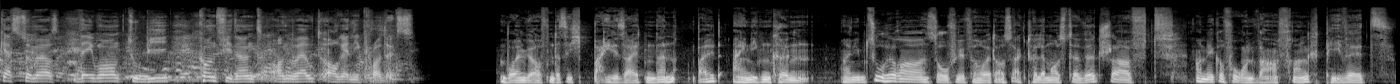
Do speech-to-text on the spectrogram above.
customers, they want to be confident about organic products. Wollen wir hoffen, dass sich beide Seiten dann bald einigen können. Meine lieben Zuhörer, so viel für heute aus aktuellem aus der Wirtschaft. Am Mikrofon war Frank Pewitz.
